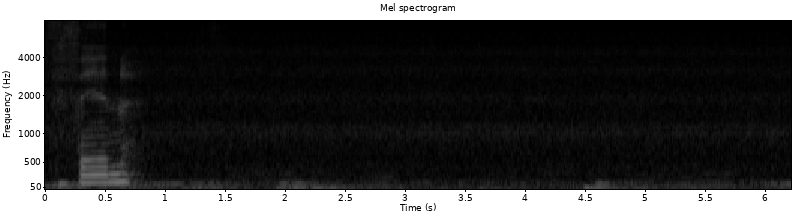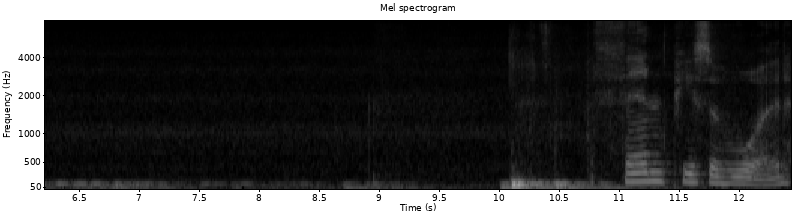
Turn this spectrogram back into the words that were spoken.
thin thin piece of wood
